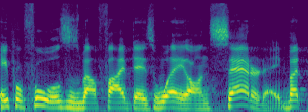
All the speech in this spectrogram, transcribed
April Fool's is about five days away on Saturday. But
